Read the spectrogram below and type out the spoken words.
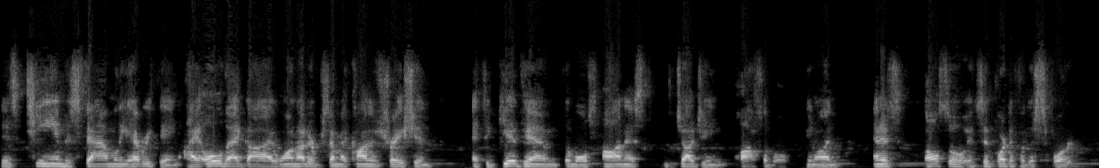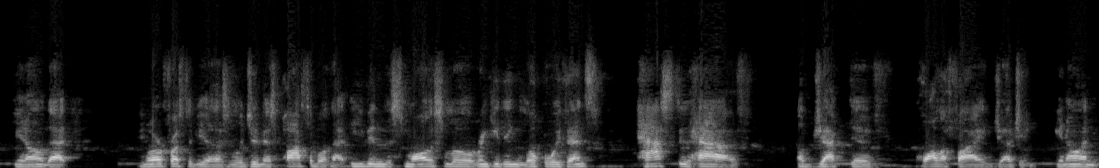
his team, his family, everything. I owe that guy 100% my concentration and to give him the most honest judging possible, you know, and, and it's also, it's important for the sport, you know, that in order for us to be as legitimate as possible, that even the smallest little rinky-dink local events has to have objective, qualified judging. You know, and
